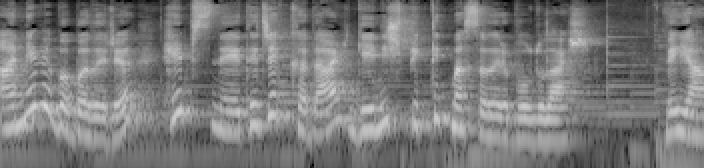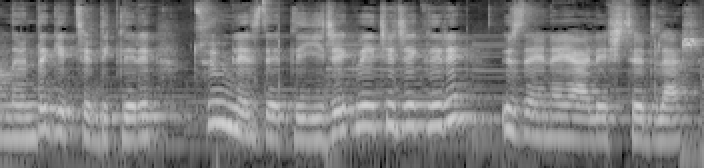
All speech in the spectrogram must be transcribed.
Anne ve babaları hepsine yetecek kadar geniş piknik masaları buldular ve yanlarında getirdikleri tüm lezzetli yiyecek ve içecekleri üzerine yerleştirdiler.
